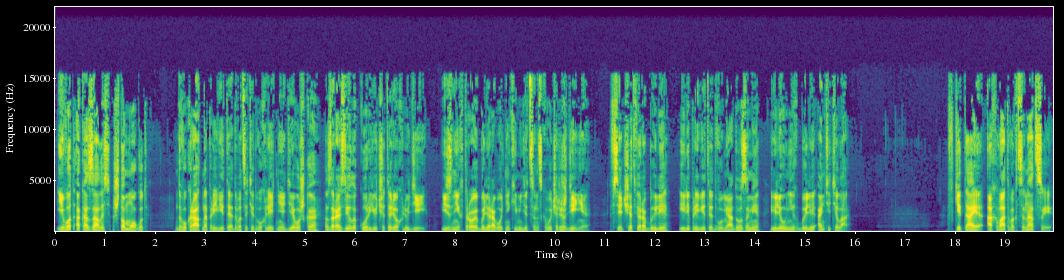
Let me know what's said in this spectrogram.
И вот оказалось, что могут, Двукратно привитая 22-летняя девушка заразила корью четырех людей. Из них трое были работники медицинского учреждения. Все четверо были или привиты двумя дозами, или у них были антитела. В Китае охват вакцинации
